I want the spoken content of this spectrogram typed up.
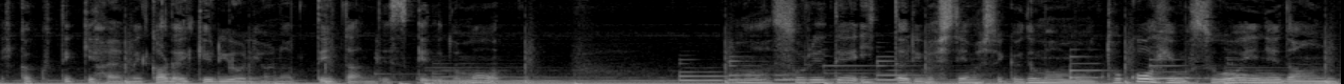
比較的早めから行けるようにはなっていたんですけれどもまあそれで行ったりはしていましたけどでももう渡航費もすごい値段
